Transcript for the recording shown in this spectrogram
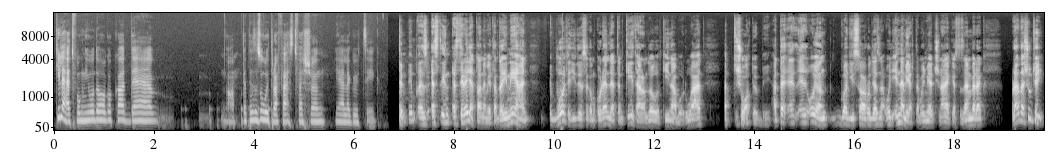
Ki lehet fogni jó dolgokat, de na, tehát ez az ultra fast fashion jellegű cég. Ez, ezt, én, ezt én egyáltalán nem értem. De én néhány, volt egy időszak, amikor rendeltem két-három dolgot Kínából ruhát, hát soha többé. Hát ez, ez olyan gagyi szar, hogy, ez, hogy én nem értem, hogy miért csinálják ezt az emberek. Ráadásul úgy, hogy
